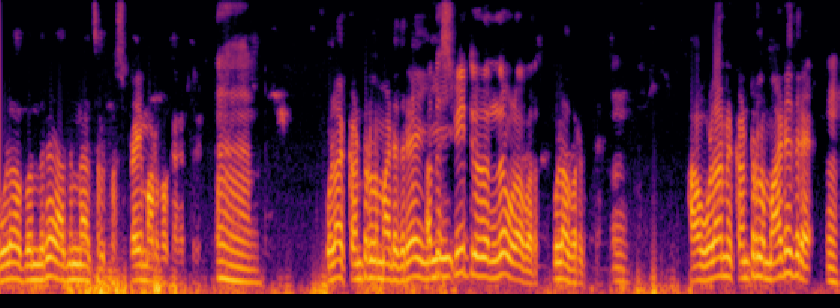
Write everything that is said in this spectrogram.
ಹುಳ ಬಂದ್ರೆ ಅದನ್ನ ಸ್ವಲ್ಪ ಸ್ಪ್ರೇ ಮಾಡ್ಬೇಕಾಗತ್ತೆ ಹ್ಮ್. ಹುಳ ಕಂಟ್ರೋಲ್ ಮಾಡಿದ್ರೆ ಈ ಅದು ಸ್ವೀಟ್ ಇರೋದ್ರಿಂದ ಹುಳ ಬರುತ್ತೆ. ಹುಳ ಬರುತ್ತೆ. ಹ್ಮ್. ಆ ಹುಳನ ಕಂಟ್ರೋಲ್ ಮಾಡಿದ್ರೆ ಹ್ಮ್.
